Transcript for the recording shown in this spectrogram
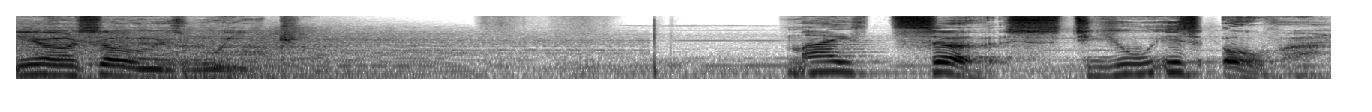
Your soul is weak. My service to you is over.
